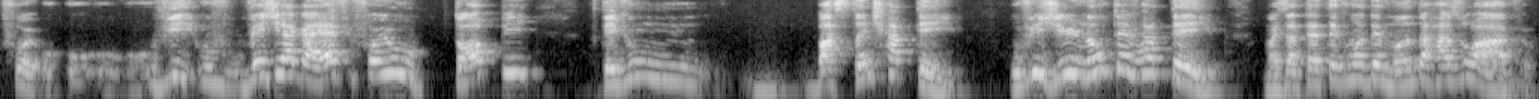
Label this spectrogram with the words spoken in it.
foi. O, o, o, o VGHF foi o top, teve um, bastante rateio. O Vigir não teve rateio, mas até teve uma demanda razoável.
